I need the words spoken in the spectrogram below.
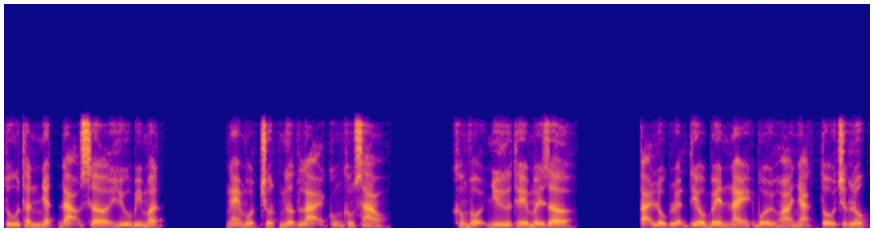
Tu thần nhất đạo sở hữu bí mật. Nghe một chút ngược lại cũng không sao. Không vội như thế mấy giờ. Tại lục luyện tiêu bên này buổi hòa nhạc tổ chức lúc,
